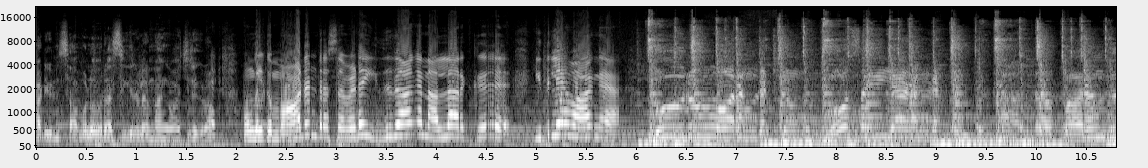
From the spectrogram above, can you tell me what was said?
ஆடியன்ஸ் அவ்வளோ ரசிகர்களை நாங்கள் வச்சிருக்கிறோம். உங்களுக்கு மாடர்ன் ட்ரெஸ்ஸை விட இதுதாங்க நல்லா இருக்கு. இதுலயே வாங்க. ஊரும் ஓரங்கட்டும் ஓசை அடங்கட்டும் பறந்து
